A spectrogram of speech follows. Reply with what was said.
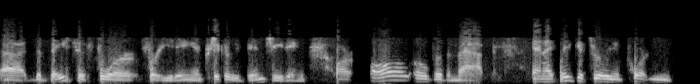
uh, the basis for for eating and particularly binge eating are all over the map. And I think it's really important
